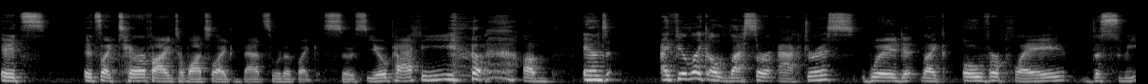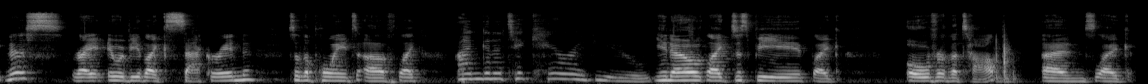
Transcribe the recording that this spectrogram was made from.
it's it's like terrifying to watch like that sort of like sociopathy. Um and I feel like a lesser actress would like overplay the sweetness, right? It would be like saccharine to the point of like, I'm gonna take care of you, you know, like just be like over the top and like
